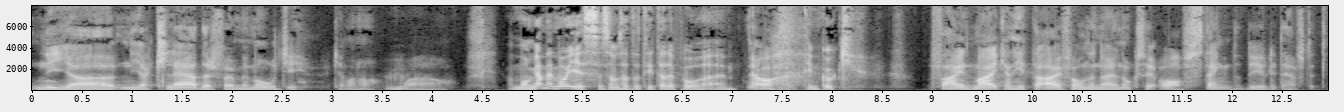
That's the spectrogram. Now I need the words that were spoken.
nya, nya kläder för Memoji kan man ha. Mhm. Wow. Många memojis som satt och tittade på eh, Ja, Tim Cook. Find My kan hitta iPhone när den också är avstängd. Det är ju lite häftigt.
